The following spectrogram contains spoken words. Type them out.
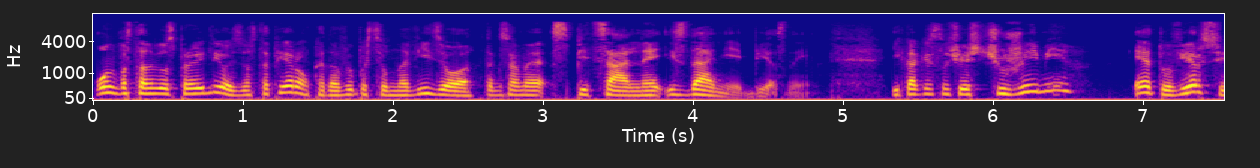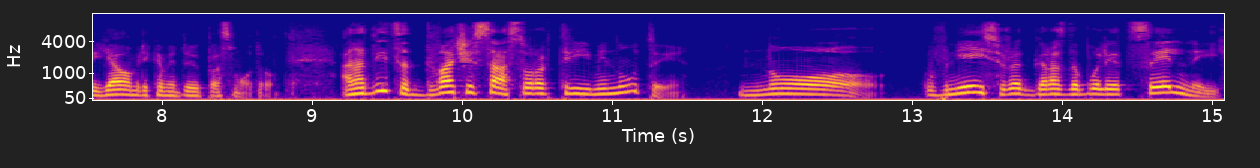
он восстановил справедливость в 91-м, когда выпустил на видео так называемое специальное издание «Бездны». И как и в случае с «Чужими», эту версию я вам рекомендую к просмотру. Она длится 2 часа 43 минуты, но в ней сюжет гораздо более цельный,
